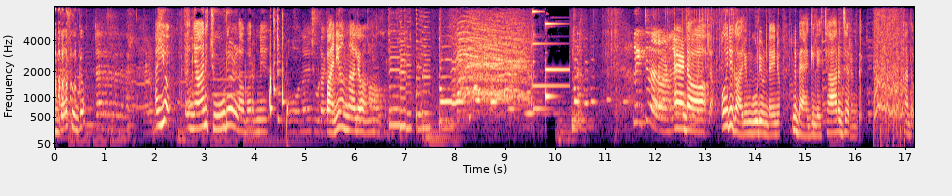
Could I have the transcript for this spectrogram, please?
എന്താ സുഖം? അയ്യോ ഞാൻ ചൂടുകൊള്ളാ പറഞ്ഞേ. പനി വന്നാലോ? എടാ ഒരു കാര്യം കൂടി ഉണ്ടായിരുന്നു എന്റെ ബാഗിലെ ചാർജർ ഉണ്ട്. അതോ.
